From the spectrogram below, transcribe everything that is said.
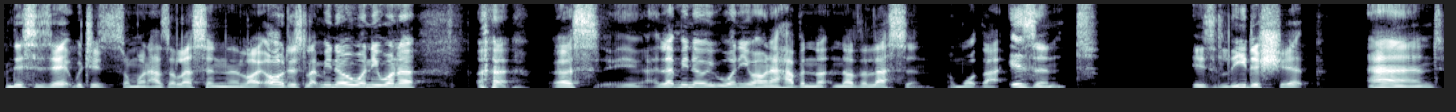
this is it, which is someone has a lesson and they're like, oh, just let me know when you want to, uh, let me know when you want to have an- another lesson. And what that isn't is leadership, and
